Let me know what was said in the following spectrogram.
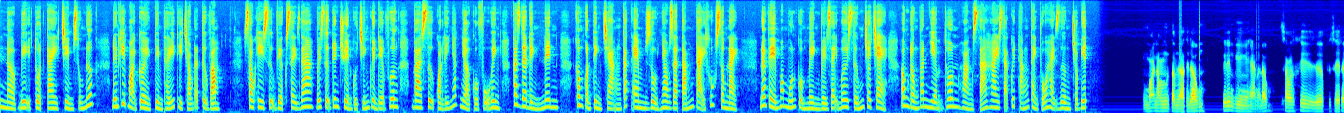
N bị tuột tay chìm xuống nước. Đến khi mọi người tìm thấy thì cháu đã tử vong. Sau khi sự việc xảy ra với sự tuyên truyền của chính quyền địa phương và sự quản lý nhắc nhở của phụ huynh, các gia đình nên không còn tình trạng các em rủ nhau ra tắm tại khúc sông này. Nói về mong muốn của mình về dạy bơi sớm cho trẻ, ông Đồng Văn Nhiệm, thôn Hoàng Xá 2, xã Quyết Thắng, thành phố Hải Dương cho biết. Mọi năm tầm giờ thì đông, cứ đến kỳ nghỉ hè là đông. Sau khi xảy ra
